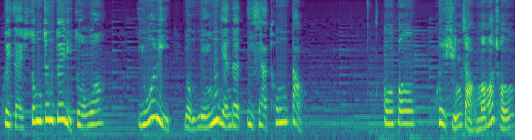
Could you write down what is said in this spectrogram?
会在松针堆里做窝，蚁窝里有绵延的地下通道。工蜂会寻找毛毛虫、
